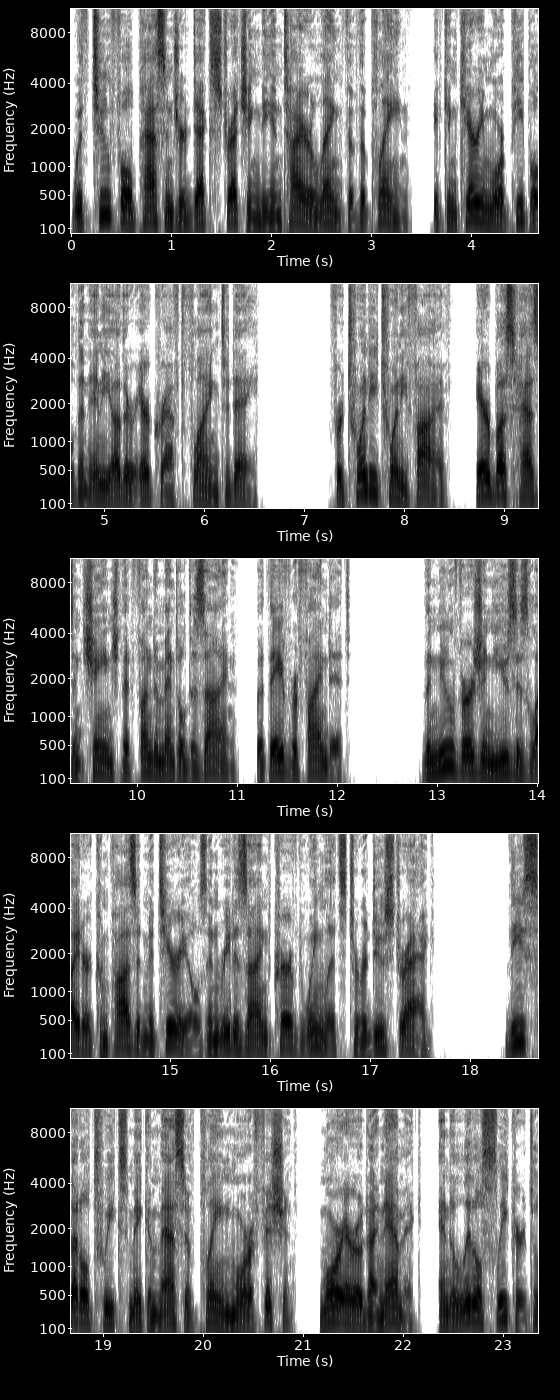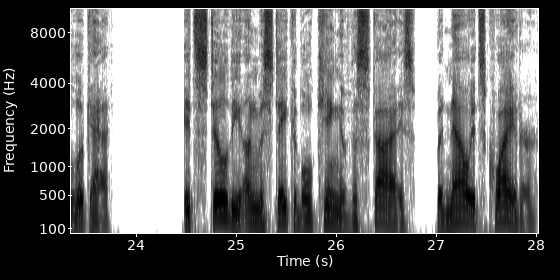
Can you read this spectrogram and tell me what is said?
With two full passenger decks stretching the entire length of the plane, it can carry more people than any other aircraft flying today. For 2025, Airbus hasn't changed that fundamental design, but they've refined it. The new version uses lighter composite materials and redesigned curved winglets to reduce drag. These subtle tweaks make a massive plane more efficient, more aerodynamic, and a little sleeker to look at. It's still the unmistakable king of the skies, but now it's quieter,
